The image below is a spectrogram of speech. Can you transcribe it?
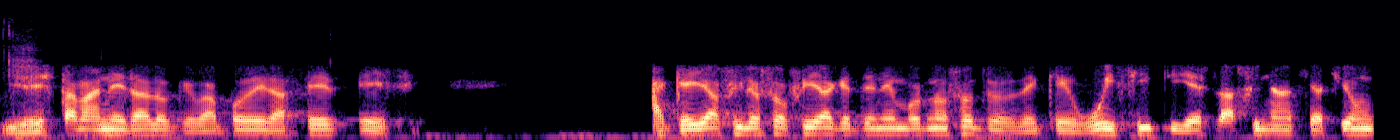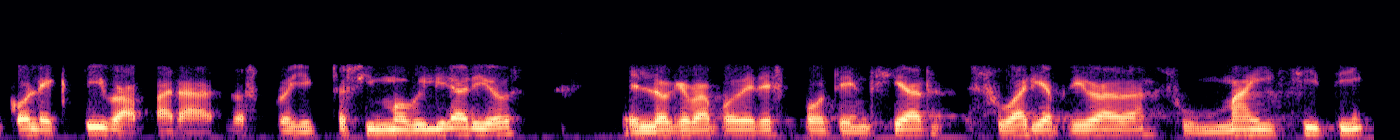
Y de esta manera lo que va a poder hacer es aquella filosofía que tenemos nosotros de que WeCity es la financiación colectiva para los proyectos inmobiliarios, es lo que va a poder es potenciar su área privada, su My City,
